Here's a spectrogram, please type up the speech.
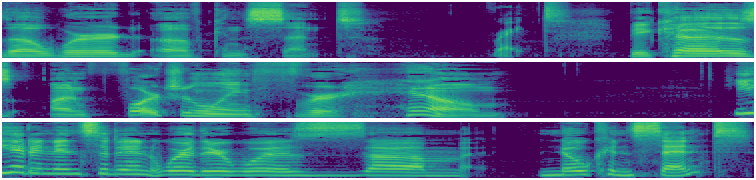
the word of consent Right. Because unfortunately for him, He had an incident where there was um, no consent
